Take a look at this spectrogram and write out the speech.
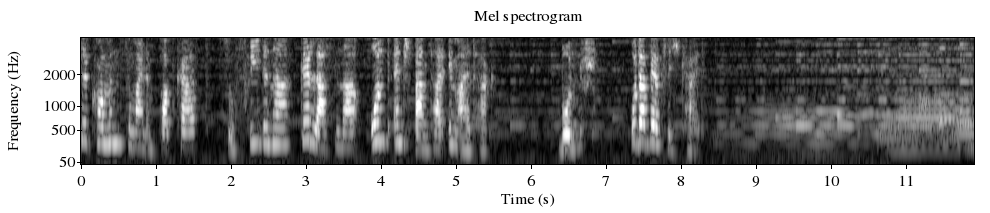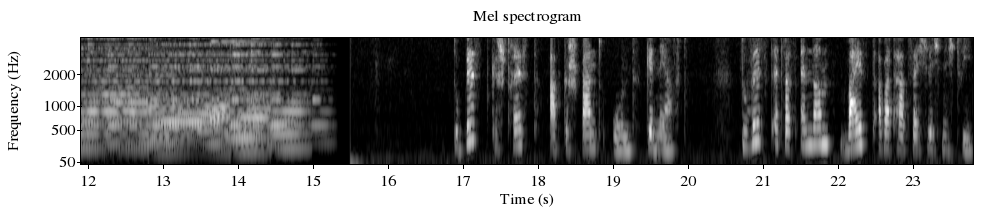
willkommen zu meinem Podcast Zufriedener, gelassener und entspannter im Alltag. Wunsch oder Wirklichkeit? Du bist gestresst, abgespannt und genervt. Du willst etwas ändern, weißt aber tatsächlich nicht wie.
